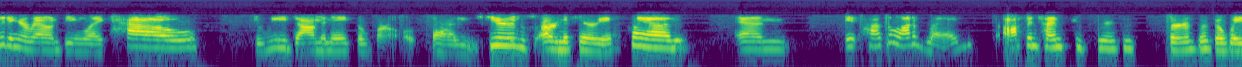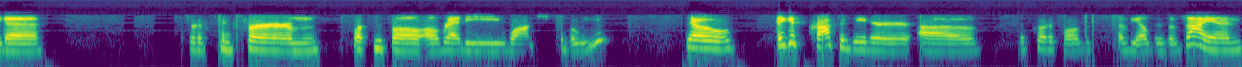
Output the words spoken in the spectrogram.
sitting around being like, how do we dominate the world? And here's our nefarious plan. And it has a lot of legs. Oftentimes, conspiracy serves as a way to sort of confirm what people already want to believe. So, biggest propagator of the protocols of the Elders of Zion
